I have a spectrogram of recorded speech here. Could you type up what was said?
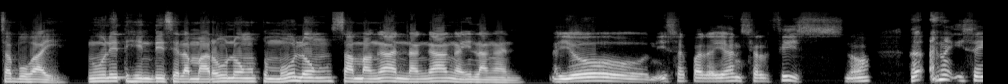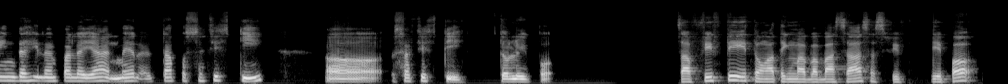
sa buhay. Ngunit hindi sila marunong tumulong sa mga nangangailangan. Ayun, isa pala yan, selfish, no? isa yung dahilan pala yan. Mer tapos sa 50, uh, sa 50, tuloy po. Sa 50, itong ating mababasa sa 50 po.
